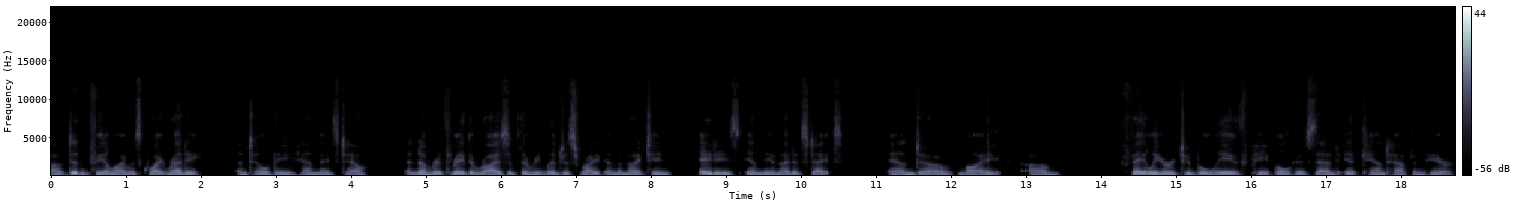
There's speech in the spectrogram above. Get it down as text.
uh, didn't feel I was quite ready until The Handmaid's Tale. And number three, the rise of the religious right in the 1980s in the United States. And uh, my um, failure to believe people who said it can't happen here.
